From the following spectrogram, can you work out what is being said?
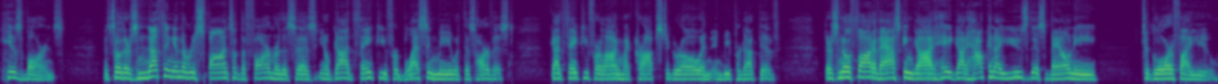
his barns. And so there's nothing in the response of the farmer that says, you know, God, thank you for blessing me with this harvest. God, thank you for allowing my crops to grow and, and be productive. There's no thought of asking God, hey, God, how can I use this bounty to glorify you?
